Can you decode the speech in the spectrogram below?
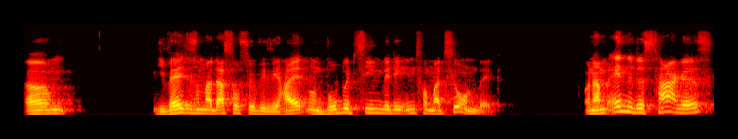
ähm, die Welt ist immer das, wofür wir sie halten und wo beziehen wir die Informationen weg. Und am Ende des Tages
